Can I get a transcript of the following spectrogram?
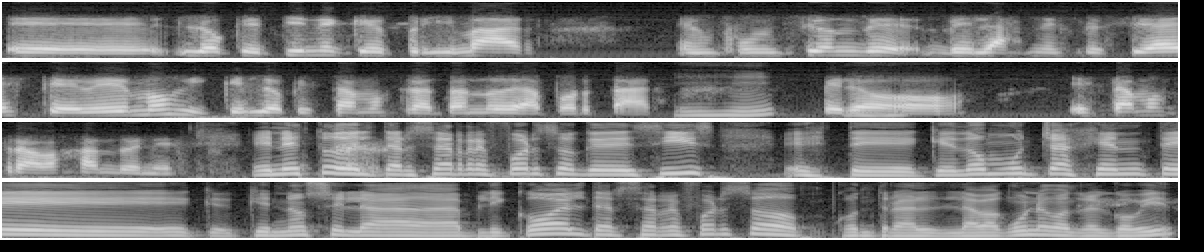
eh, lo que tiene que primar en función de, las necesidades que vemos y qué es lo que estamos tratando de aportar. Pero estamos trabajando en eso. En esto del tercer refuerzo que decís, este, quedó mucha gente que, no se la aplicó el tercer refuerzo contra la vacuna contra el COVID.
